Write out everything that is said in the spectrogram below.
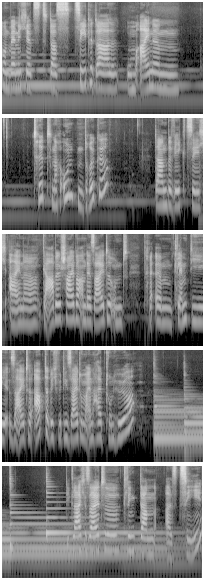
Und wenn ich jetzt das C-Pedal um einen Tritt nach unten drücke, dann bewegt sich eine Gabelscheibe an der Seite und ähm, klemmt die Seite ab. Dadurch wird die Seite um einen Halbton höher. Die gleiche Seite klingt dann als C.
